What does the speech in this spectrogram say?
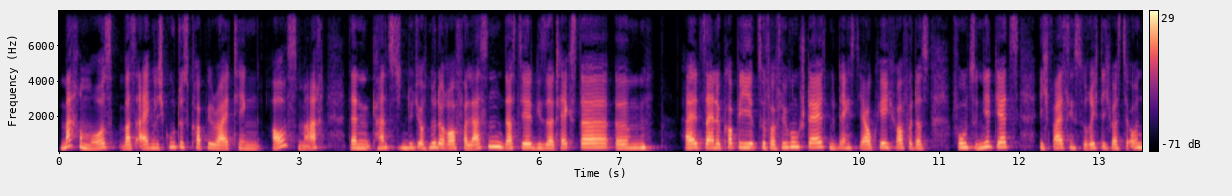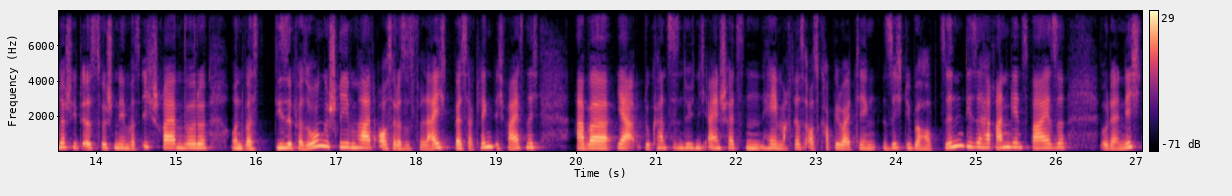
machen muss, was eigentlich gutes Copywriting ausmacht, dann kannst du dich natürlich auch nur darauf verlassen, dass dir dieser Texter ähm, halt seine Copy zur Verfügung stellt und du denkst, ja, okay, ich hoffe, das funktioniert jetzt. Ich weiß nicht so richtig, was der Unterschied ist zwischen dem, was ich schreiben würde und was diese Person geschrieben hat, außer dass es vielleicht besser klingt, ich weiß nicht. Aber ja, du kannst es natürlich nicht einschätzen, hey, macht das aus Copywriting-Sicht überhaupt Sinn, diese Herangehensweise oder nicht?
